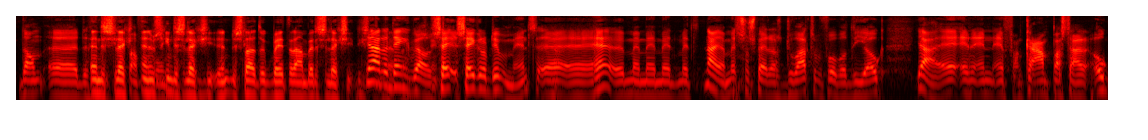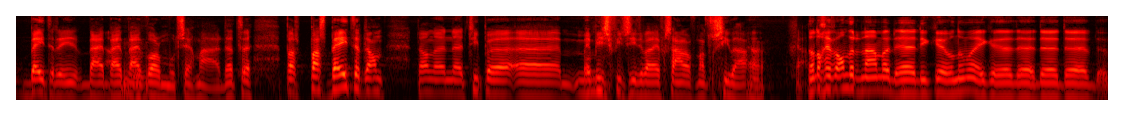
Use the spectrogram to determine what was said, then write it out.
dan eh, de En, de selectie, van en misschien de selectie. En de sluit ook beter aan bij de selectie. die ja, dat denk ik wel. Ze- zeker op dit moment. Eh, hè, met, met, met, met, nou ja, met zo'n speler als Duarte bijvoorbeeld, die ook. Ja, en, en, en Van Kaan past daar ook beter in bij, bij, bij Wormoed, zeg maar. Dat eh, past, past beter dan, dan een eh, type uh, Memisevic die er wel heeft gestaan of Matosiwa. Ja. Dan nog even andere namen eh, die ik eh, wil noemen. Ik, eh, de, de, de, de-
